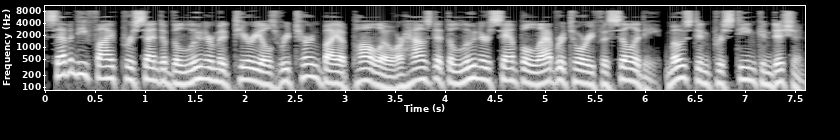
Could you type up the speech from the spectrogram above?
75% of the lunar materials returned by Apollo are housed at the Lunar Sample Laboratory facility, most in pristine condition.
